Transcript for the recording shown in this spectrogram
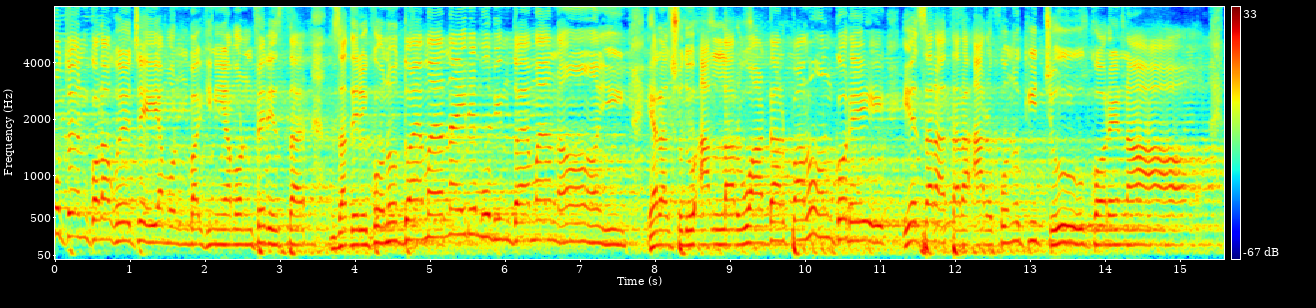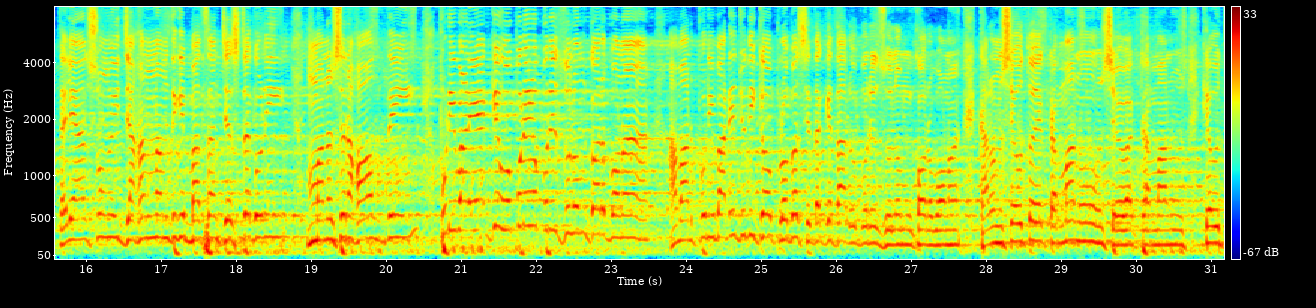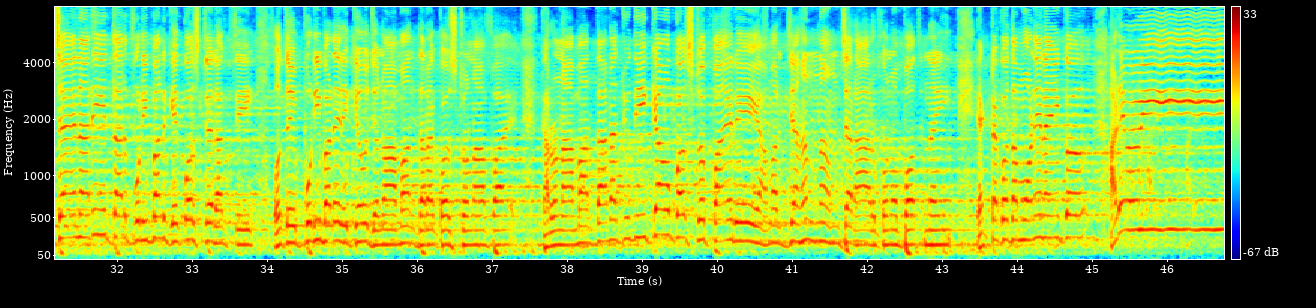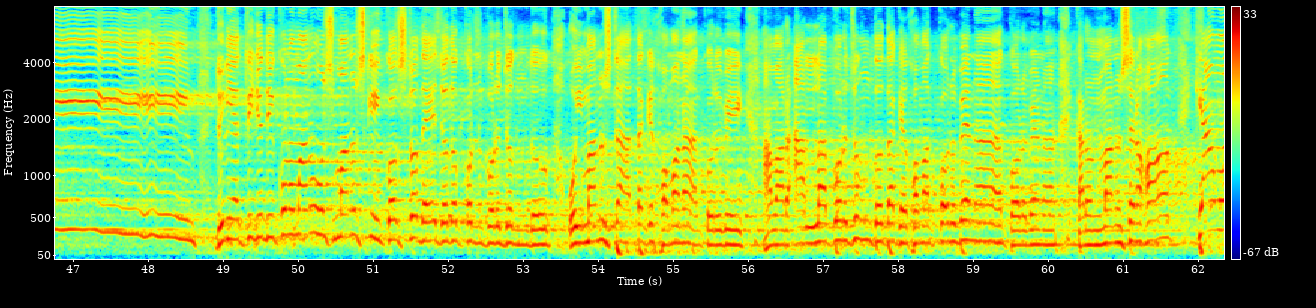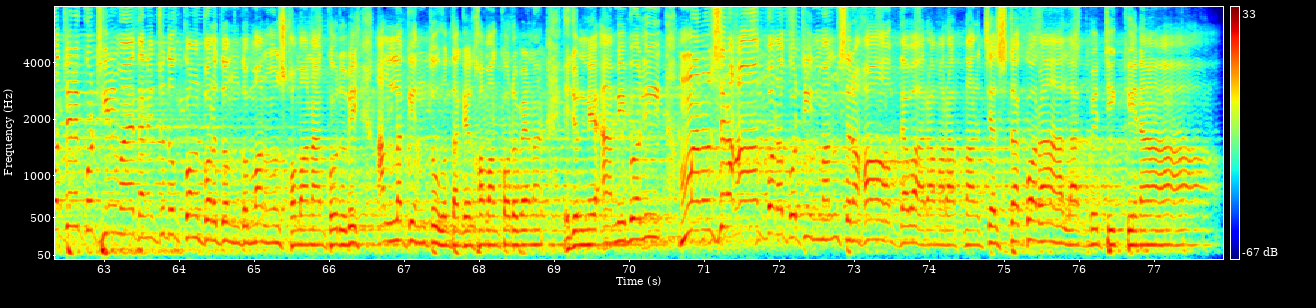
মোতায়েন করা হয়েছে এমন বাহিনী, এমন ফেরিস্তা যাদের কোনো দয়া মায়া নাই রে মুবিন দয়া মায়া নাই। এরা শুধু আল্লাহর ওয়ার্ডার পালন করে, এছাড়া তারা আর কোনো কিছু করে না। তাহলে আসুন ওই জাহান্নাম থেকে বাঁচার চেষ্টা করি, মানুষের হক দেই পরিবারে একে উপরের উপরে জুলুম করব না। আমার পরিবারে যদি কেউ প্রবাসী থাকে, তার উপরে জুলুম করব না। কারণ সেও তো একটা মানুষ, সেও একটা মানুষ। কেউ চায় না রে তার পরিবারকে কষ্টে রাখতে। ওতে পরিবারের কেউ যেন আমার দ্বারা কষ্ট না পায়। কারণ আমার দ্বারা যদি কেউ কষ্ট পায় রে, আমার জাহান্নাম ছাড়া আর কোনো পথ নাই। একটা কথা মনে নাই গো আরে দুনিয়াতে যদি কোনো মানুষ মানুষকে কষ্ট দেয় যতক্ষণ পর্যন্ত, ওই মানুষটা তাকে ক্ষমা না করবে। আমার আল্লাহ পর্যন্ত তাকে ক্ষমা করবে না করবে না। কারণ মানুষের হক কেমতের কঠিন ময়দানে যতক্ষণ পর্যন্ত মানুষ ক্ষমা না করবে, আল্লাহ কিন্তু তাকে ক্ষমা করবে না। এজন্য আমি বলি, মানুষের হক, বড় কঠিন মানুষের হক দেওয়ার আমার আপনার চেষ্টা করা লাগবে ঠিক কিনা?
